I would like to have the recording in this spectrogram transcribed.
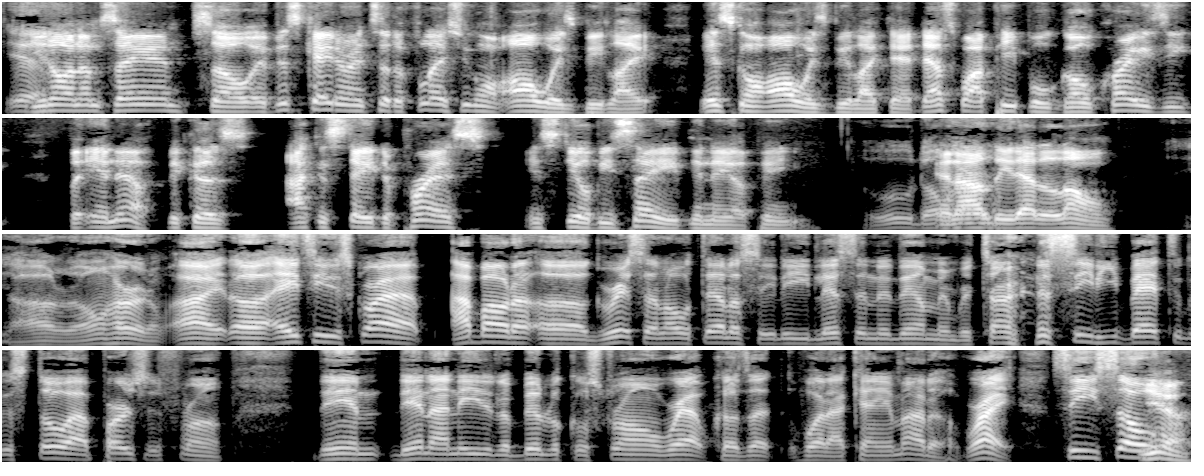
yeah. You know what I'm saying? So if it's catering to the flesh, you're gonna always be like, it's gonna always be like that. That's why people go crazy for NF because I can stay depressed and still be saved in their opinion. Ooh, don't and I'll leave that alone. Y'all don't hurt them. All right, uh, AT Describe. I bought a uh, Grits and Othello CD, listened to them, and returned the CD back to the store I purchased from. Then, then I needed a biblical strong rap because that's what I came out of. Right. See, so yeah.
